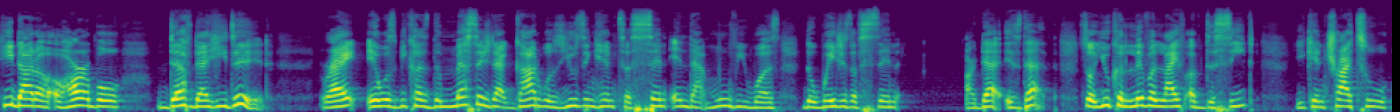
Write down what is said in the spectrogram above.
He died a, a horrible death that he did, right? It was because the message that God was using him to send in that movie was the wages of sin are death is death. So you can live a life of deceit. You can try to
